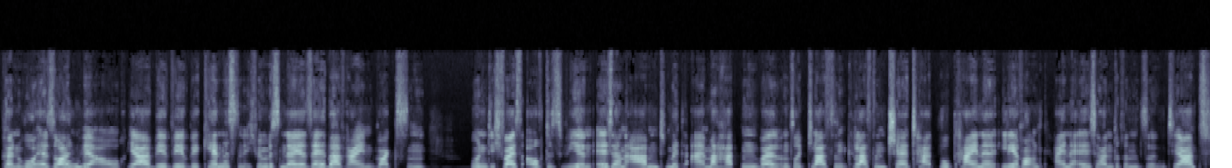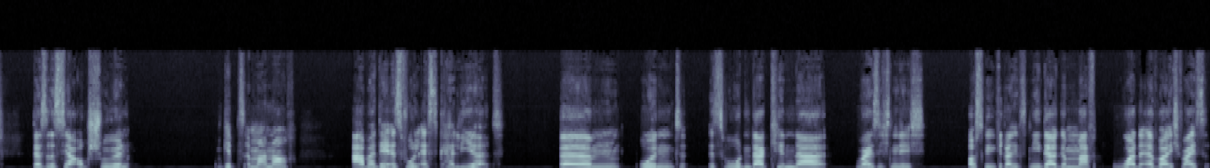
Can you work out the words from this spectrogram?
können. Woher sollen wir auch, ja? Wir, wir, wir kennen es nicht. Wir müssen da ja selber reinwachsen. Und ich weiß auch, dass wir einen Elternabend mit einmal hatten, weil unsere Klasse einen Klassenchat hat, wo keine Lehrer und keine Eltern drin sind, ja. Das ist ja auch schön, gibt es immer noch. Aber der ist wohl eskaliert. Ähm, und es wurden da Kinder, weiß ich nicht, ausgegrenzt, niedergemacht, whatever. Ich weiß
